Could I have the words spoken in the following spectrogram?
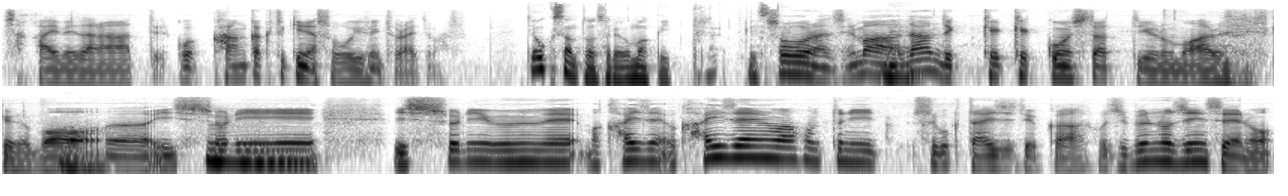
境目だなって、こう感覚的にはそういうふうに捉えてます。じゃあ奥さんとはそれがうまくいってるんですか？そうなんですね。まあ、ね。なんでけ結婚したっていうのもあるんですけども、うん、一緒に、一緒に運営、まあ、改善、改善は本当にすごく大事というか、自分の人生の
